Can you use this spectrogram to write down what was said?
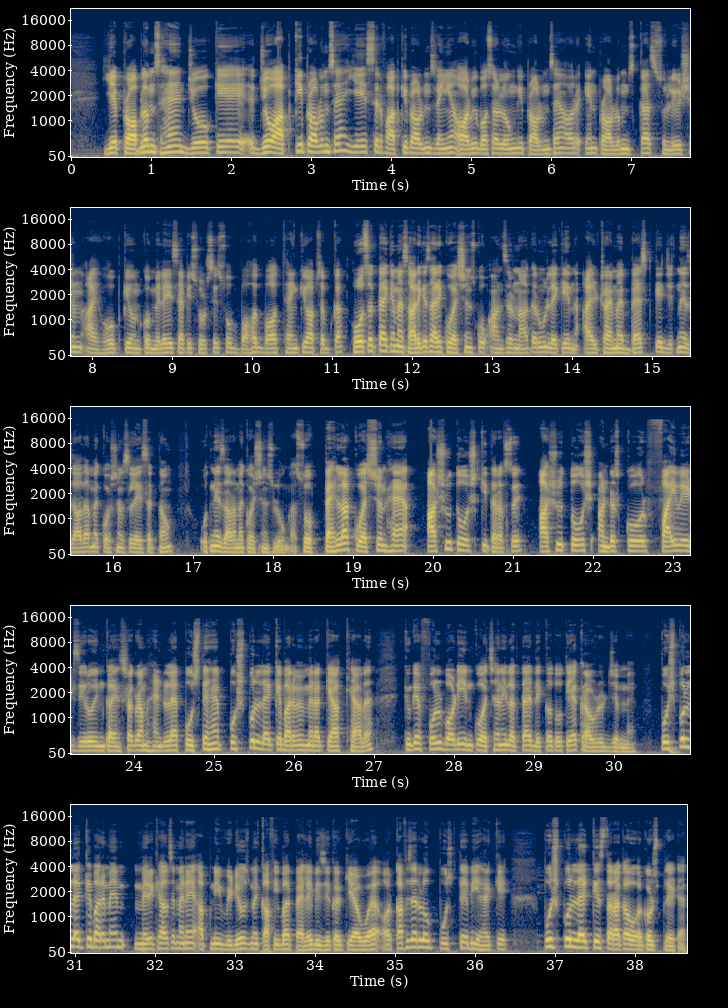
ये प्रॉब्लम्स हैं, जो कि, जो आपकी प्रॉब्लम्स हैं, ये सिर्फ़ आपकी प्रॉब्लम्स नहीं है, और भी बहुत सारे लोगों की प्रॉब्लम्स हैं, और इन प्रॉब्लम्स का सोल्यूशन आई होप कि उनको मिले इस एपिसोड से। सो बहुत बहुत थैंक यू आप सबका। हो सकता है कि मैं सारे के सारे क्वेश्चन को आंसर ना करूँ, लेकिन आई ट्राई माई बेस्ट के जितने ज़्यादा मैं क्वेश्चन ले सकता हूँ उतने ज़्यादा मैं क्वेश्चन लूँगा। सो so, पहला क्वेश्चन है आशुतोष की तरफ़ से। Ashutosh underscore five eight zero इनका इंस्टाग्राम हैंडल है। पूछते हैं पुष्पुल लेग के बारे में मेरा क्या ख्याल है? क्योंकि फुल बॉडी इनको अच्छा नहीं लगता है दिक्कत होती है क्राउडेड जिम में। पुष्पुल लेग के बारे में मेरे ख्याल से मैंने अपनी वीडियोज़ में काफ़ी बार पहले भी ज़िक्र किया हुआ है और काफ़ी सारे लोग पूछते भी हैं कि पुष्पुल लेग किस तरह का वर्कआउट स्प्लिट है।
